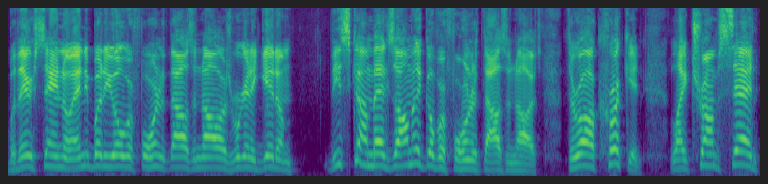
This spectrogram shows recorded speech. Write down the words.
but they're saying, no, anybody over $400,000, we're going to get them. These scumbags all make over $400,000. They're all crooked. Like Trump said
